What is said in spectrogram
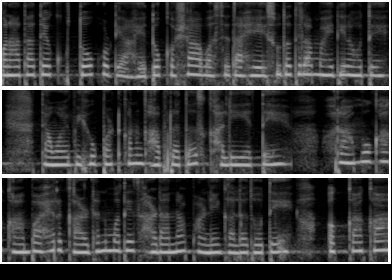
पण आता ते तो कुठे आहे? तो कशा अवस्थेत आहे? हे सुद्धा तिला माहिती नव्हते. त्यामुळे पिहू पटकन घाबरतच खाली येते. रामू काका बाहेर गार्डनमध्ये झाडांना पाणी घालत होते. अ काका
